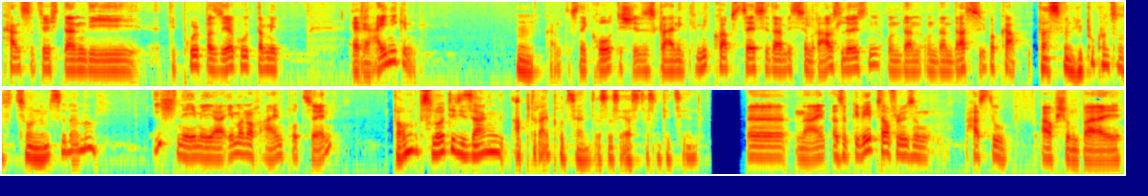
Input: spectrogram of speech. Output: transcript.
Kannst natürlich dann die, die Pulpa sehr gut damit reinigen. Hm. Du kannst das nekrotische, das kleine Mikroabszesse da ein bisschen rauslösen und dann, und dann das überkappen. Was für eine Hypokonzentration nimmst du da immer? Ich nehme ja immer noch ein Prozent. Warum gibt es Leute, die sagen, ab drei Prozent ist es erst desinfizierend? Äh, nein, also Gewebsauflösung hast du auch schon bei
